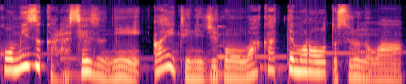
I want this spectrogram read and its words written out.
こう自らせずに、相手に自分を分かってもらおうとするのは、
